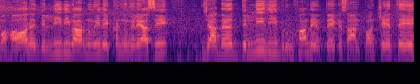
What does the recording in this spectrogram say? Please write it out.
ਮਾਹੌਲ ਦਿੱਲੀ ਦੀ ਵਾਰ ਨੂੰ ਵੀ ਦੇਖਣ ਨੂੰ ਮਿਲਿਆ ਸੀ। ਜਦ ਦਿੱਲੀ ਦੀ ਬਰੂਹਾਂ ਦੇ ਉੱਤੇ ਕਿਸਾਨ ਪਹੁੰਚੇ ਤੇ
